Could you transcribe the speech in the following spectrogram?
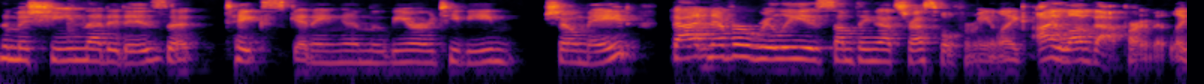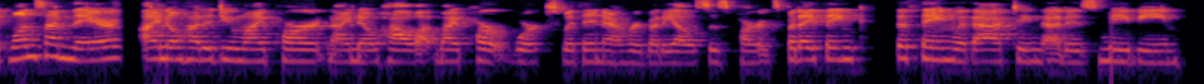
the machine that it is that takes getting a movie or a TV show made. That never really is something that's stressful for me. Like, I love that part of it. Like, once I'm there, I know how to do my part and I know how my part works within everybody else's parts. But I think the thing with acting that is maybe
